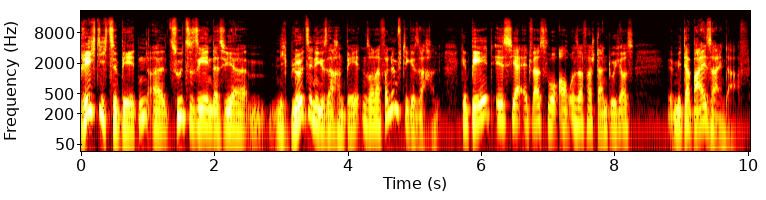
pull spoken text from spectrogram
richtig zu beten, äh, zuzusehen, dass wir nicht blödsinnige Sachen beten, sondern vernünftige Sachen. Gebet ist ja etwas, wo auch unser Verstand durchaus mit dabei sein darf.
